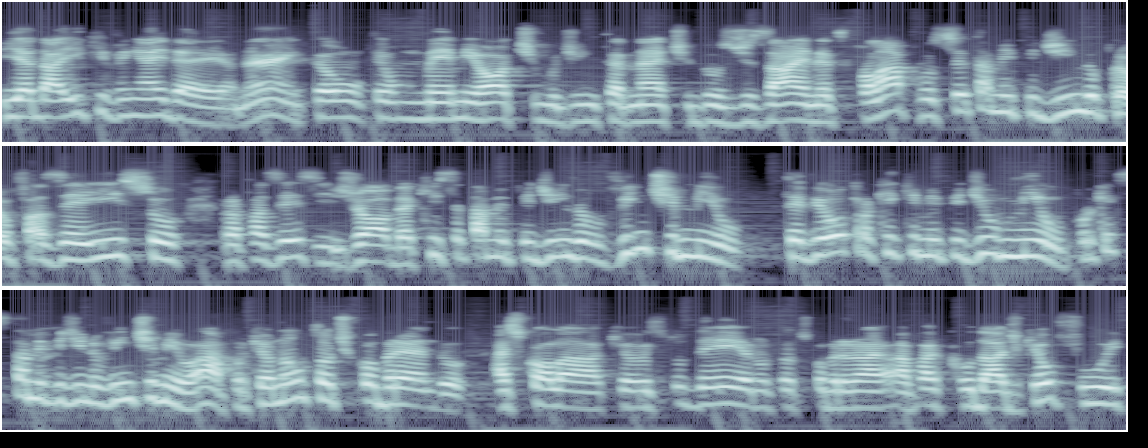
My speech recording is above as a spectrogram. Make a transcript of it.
e é daí que vem a ideia, né? Então tem um meme ótimo de internet dos designers que fala: ah, você tá me pedindo para eu fazer isso, para fazer esse job aqui, você tá me pedindo 20 mil. Teve outro aqui que me pediu mil. Por que, você tá me pedindo 20 mil? Ah, porque eu não tô te cobrando a escola que eu estudei, eu não tô te cobrando a faculdade que eu fui,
